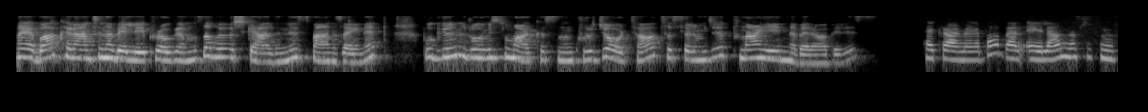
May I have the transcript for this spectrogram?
Merhaba, Karantina Belleği programımıza hoş geldiniz. Ben Zeynep. Bugün Rumi Su markasının kurucu ortağı, tasarımcı Pınar Yayın'la beraberiz. Tekrar merhaba, ben Eylem. Nasılsınız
